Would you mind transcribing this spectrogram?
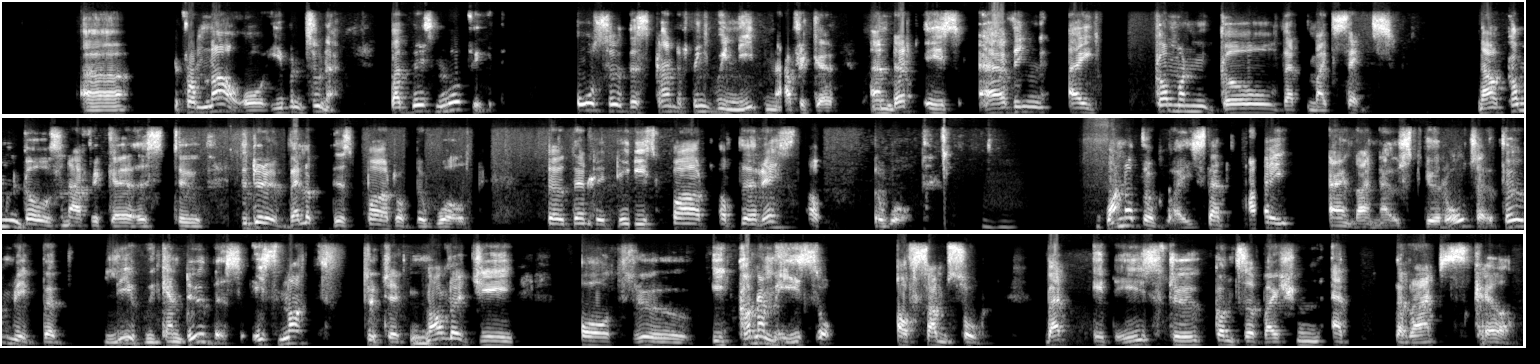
uh, from now or even sooner. But there's more to it. Also, this kind of thing we need in Africa, and that is having a common goal that makes sense. Now, common goals in Africa is to, to develop this part of the world so that it is part of the rest of the world. Mm-hmm. One of the ways that I, and I know Stuart also, firmly believe we can do this is not through technology or through economies of some sort, but it is to conservation at the right scale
